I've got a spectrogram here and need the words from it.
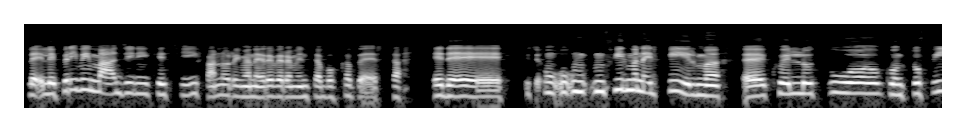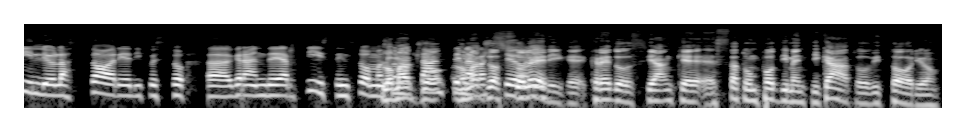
Le, le, prime immagini che ci fanno rimanere veramente a bocca aperta ed è cioè, un, un film nel film, eh, quello tuo con tuo figlio, la storia di questo uh, grande artista, insomma, l'omaggio, sono tante l'omaggio a Soleri che credo sia anche stato un po' dimenticato, Vittorio.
